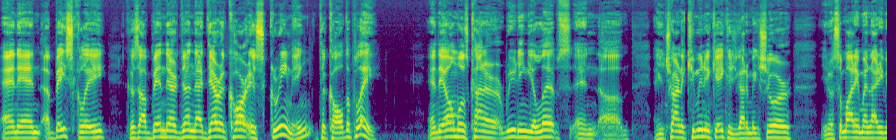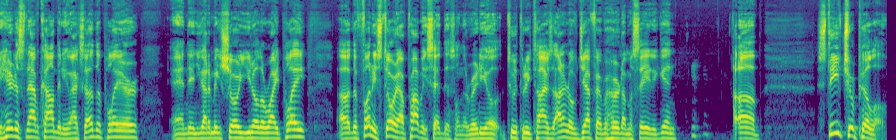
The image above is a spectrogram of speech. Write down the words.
and then uh, basically because I've been there, done that. Derek Carr is screaming to call the play and they almost kind of reading your lips and um, and you're trying to communicate because you got to make sure you know somebody might not even hear the snap count then you ask the other player and then you got to make sure you know the right play uh, the funny story i probably said this on the radio two or three times i don't know if jeff ever heard i'm going to say it again uh, steve Trapilo,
